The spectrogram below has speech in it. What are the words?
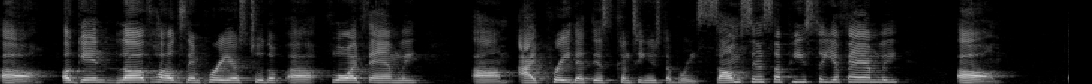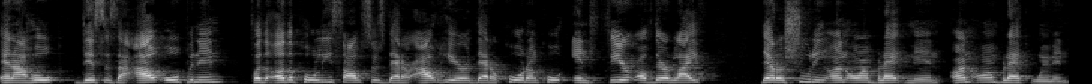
uh again, love, hugs, and prayers to the uh, Floyd family. Um, I pray that this continues to bring some sense of peace to your family. Um, and I hope this is an eye opening for the other police officers that are out here that are quote unquote in fear of their life, that are shooting unarmed black men, unarmed black women,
